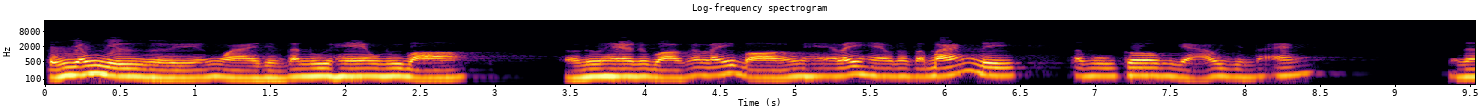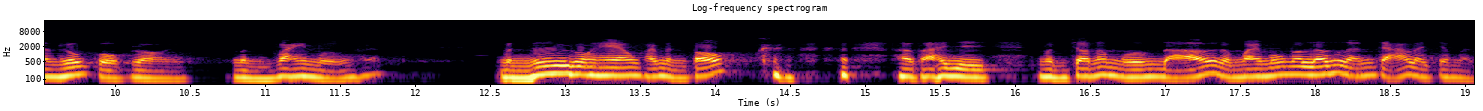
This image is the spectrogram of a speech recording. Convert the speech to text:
Cũng giống như người ở ngoài thì người ta nuôi heo, nuôi bò. Rồi nuôi heo, nuôi bò, cái lấy bò, nuôi heo, lấy heo đó ta bán đi. Ta mua cơm, gạo gì người ta ăn. Nên rốt cuộc rồi, mình vay mượn hết. Mình nuôi con heo phải mình tốt. Tại vì mình cho nó mượn đỡ, rồi mai mốt nó lớn lên trả lại cho mình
